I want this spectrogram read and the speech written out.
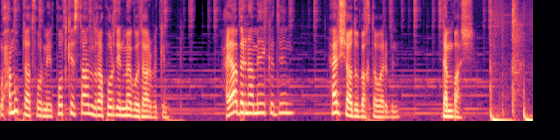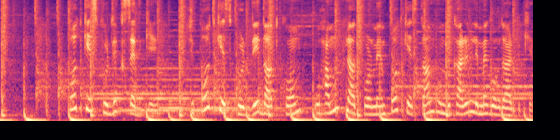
û hemû platformên podcastan raportên me guhdar bikin. Heya bernameyeke din, her şad û bextewer bin. Dem baş. Podcast Kurdî qise dike. Ji podcastkurdî dot com û hemû platformên podcastan hûn dikarin li me guhdar bikin.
